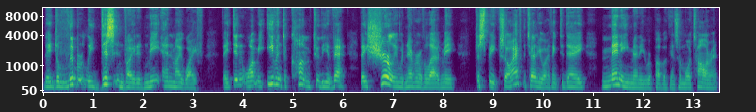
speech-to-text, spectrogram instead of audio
they deliberately disinvited me and my wife. They didn't want me even to come to the event. They surely would never have allowed me to speak. So I have to tell you, I think today many, many Republicans are more tolerant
